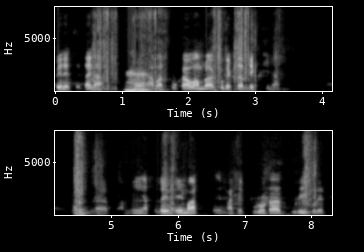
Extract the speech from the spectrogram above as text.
পেরেছে তাই না? হ্যাঁ। আবার পোকাও আমরা খুব একটা দেখছি না। এবং আমি আসলে এই মাঠ মাঠের পুরোটা জুড়েই ঘুরেছি।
